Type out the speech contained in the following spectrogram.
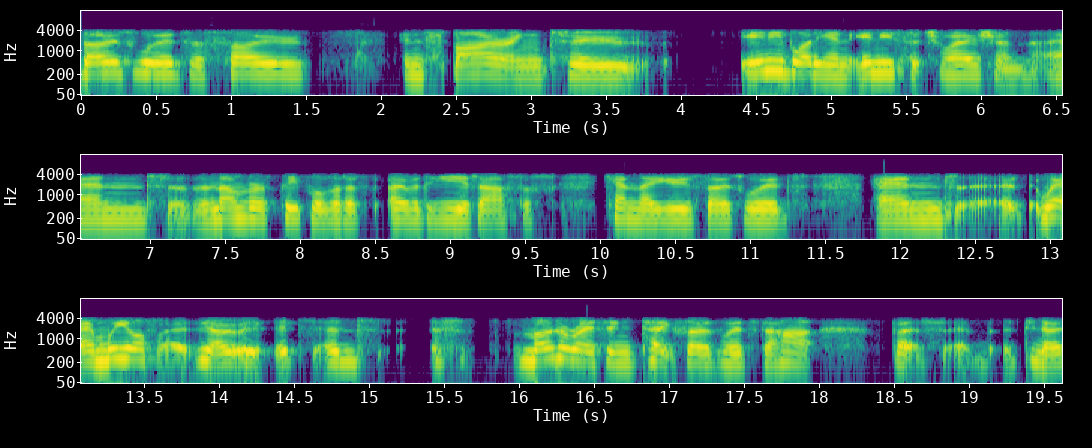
those words are so inspiring to anybody in any situation. And the number of people that have over the years asked us, can they use those words? And uh, and we offer, you know, it's and motor racing takes those words to heart. But you know,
